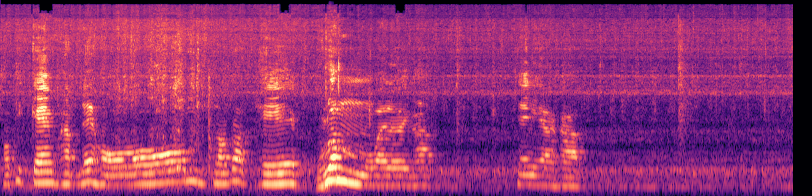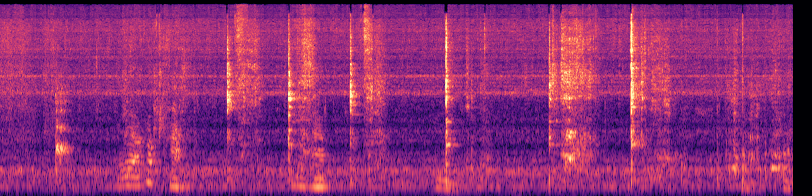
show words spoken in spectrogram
พอพริกแกงผัดได้หอม เราก็เทร่วมลงไปเลยครับแค่นี้ครับแล้วเราก็ผัดนะครับอืมผัดครับ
